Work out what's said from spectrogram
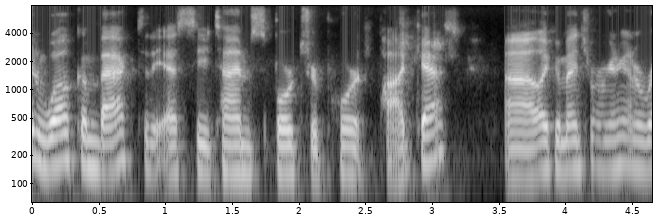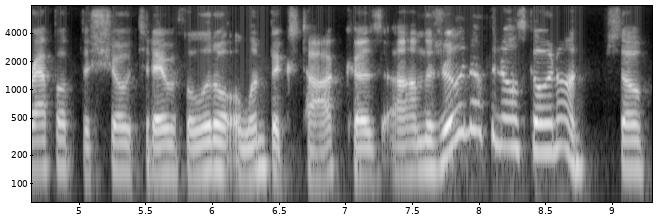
And welcome back to the SC Times Sports Report podcast. Uh, like we mentioned, we're going to wrap up the show today with a little Olympics talk because um, there's really nothing else going on. So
